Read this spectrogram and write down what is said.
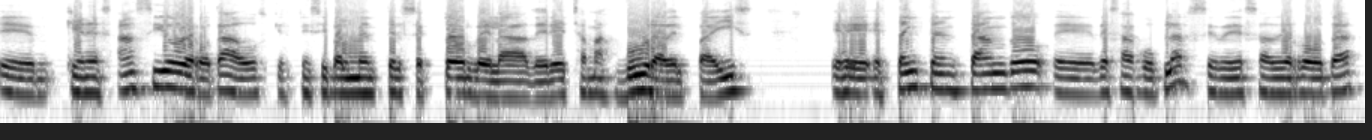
em, quienes han sido derrotados, que es principalmente el sector de la derecha más dura del país, eh, está intentando eh, desacoplarse de esa derrota,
